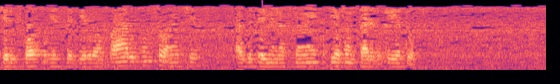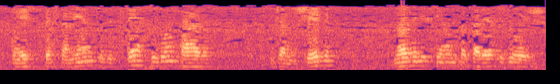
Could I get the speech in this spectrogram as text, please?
que eles possam receber o amparo consoante as determinações e a vontade do Criador. Com estes pensamentos e certos do amparo que já nos chega, nós iniciamos a tarefa de hoje,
